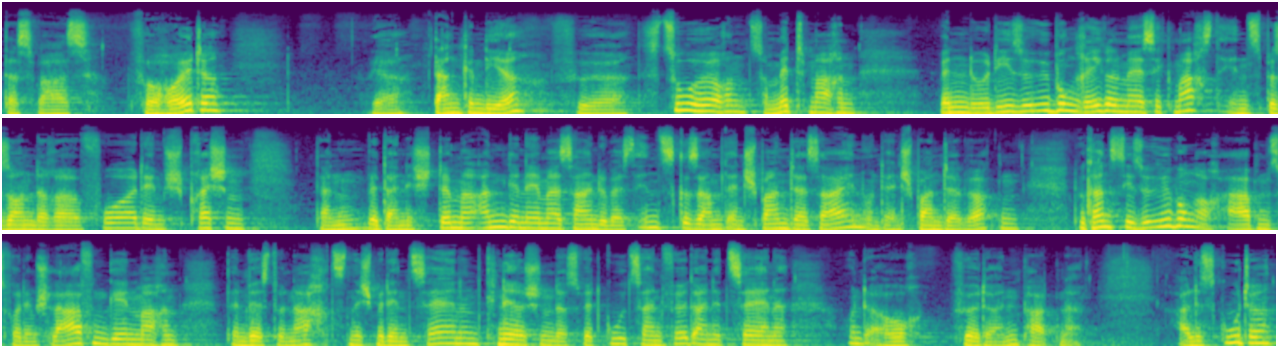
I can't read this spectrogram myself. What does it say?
das war's für heute. Wir danken dir fürs Zuhören, zum Mitmachen. Wenn du diese Übung regelmäßig machst, insbesondere vor dem Sprechen, dann wird deine Stimme angenehmer sein, du wirst insgesamt entspannter sein und entspannter wirken. Du kannst diese Übung auch abends vor dem Schlafengehen machen, dann wirst du nachts nicht mit den Zähnen knirschen, das wird gut sein für deine Zähne und auch für deinen Partner. Alles Gute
